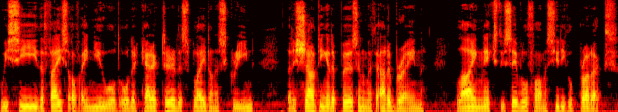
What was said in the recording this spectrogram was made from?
we see the face of a New World Order character displayed on a screen that is shouting at a person without a brain lying next to several pharmaceutical products,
